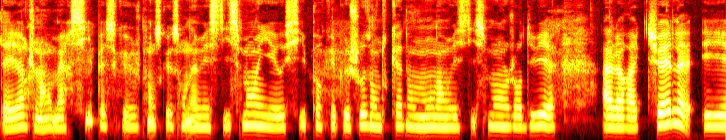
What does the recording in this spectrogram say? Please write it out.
d'ailleurs, je l'en remercie parce que je pense que son investissement y est aussi pour quelque chose, en tout cas dans mon investissement aujourd'hui à l'heure actuelle. Et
